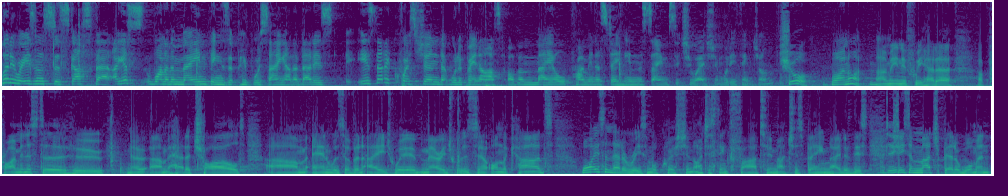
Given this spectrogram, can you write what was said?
Plenty of reasons to discuss that. I guess one of the main things that people were saying out of that is is that a question that would have been asked of a male Prime Minister in the same situation? What do you think, John? Sure, why not? I mean, if we had a, a Prime Minister who you know, um, had a child um, and was of an age where marriage was you know, on the cards, why isn't that a reasonable question? I just think far too much is being made of this. She's a much better woman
